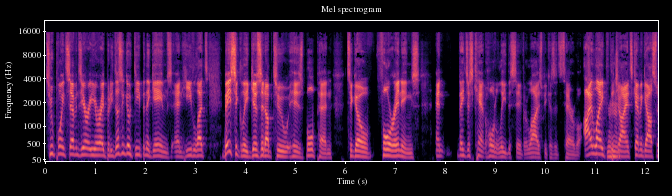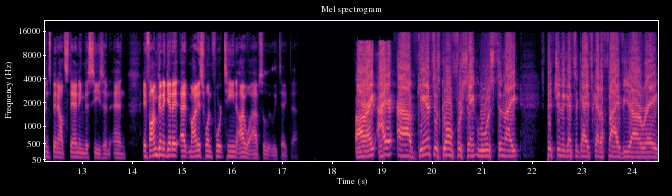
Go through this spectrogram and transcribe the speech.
two point seven zero ERA, but he doesn't go deep in the games, and he lets basically gives it up to his bullpen to go four innings, they just can't hold a lead to save their lives because it's terrible. I like mm-hmm. the Giants. Kevin Gausman's been outstanding this season, and if I'm going to get it at minus one fourteen, I will absolutely take that. All right, I uh, Gant is going for St. Louis tonight. He's pitching against a guy that's got a five ERA.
